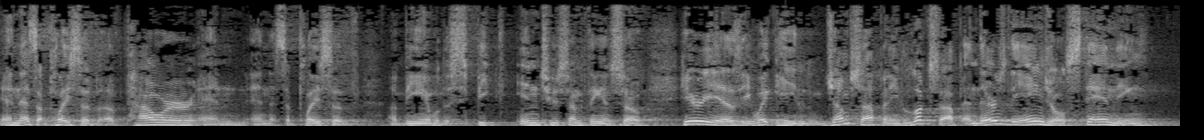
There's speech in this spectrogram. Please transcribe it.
And that's a place of, of power and, and it's a place of, of being able to speak into something. And so here he is, he, wake, he jumps up and he looks up and there's the angel standing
